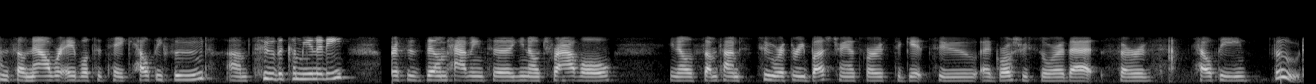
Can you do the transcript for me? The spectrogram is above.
And so now we're able to take healthy food um, to the community versus them having to, you know, travel you know, sometimes two or three bus transfers to get to a grocery store that serves healthy food.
